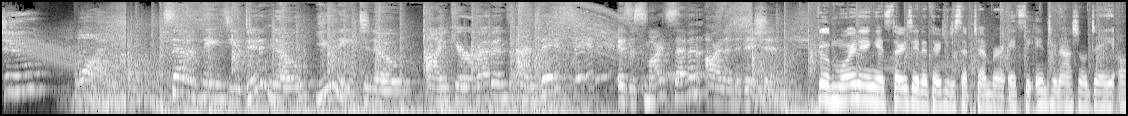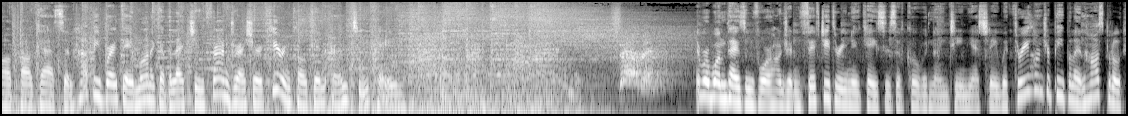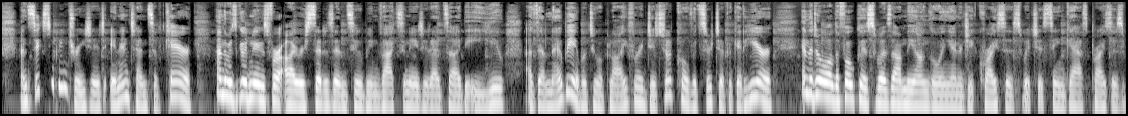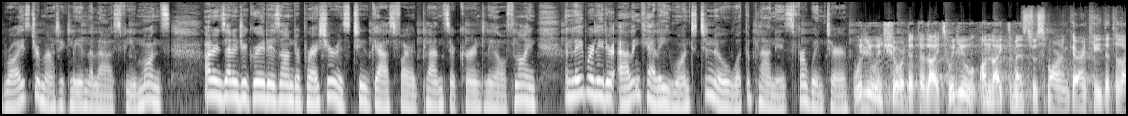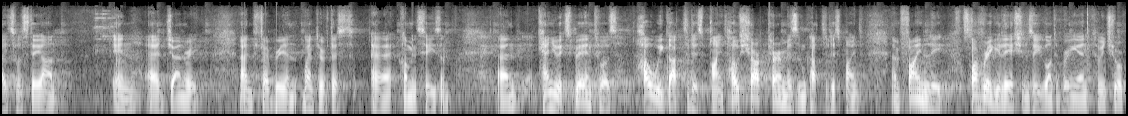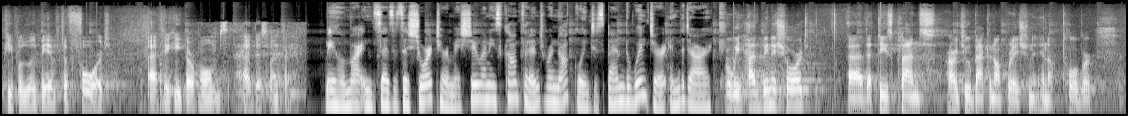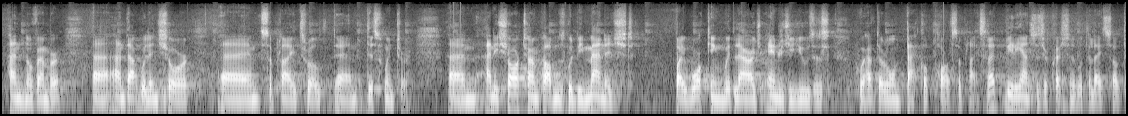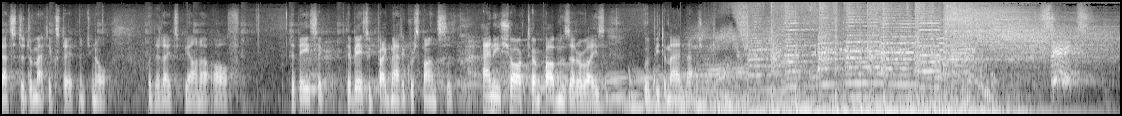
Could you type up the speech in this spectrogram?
two, one. Seven things you didn't know you need to know. I'm Ciara Revins, and this is the Smart 7 Ireland edition. Good morning. It's Thursday, the 30th of September. It's the International Day of Podcasts. And happy birthday, Monica Bellucci, Fran Drescher, Kieran Culkin, and T Pain. There were 1,453 new cases of COVID 19 yesterday, with 300 people in hospital and 60 being treated in intensive care. And there was good news for Irish citizens who've been vaccinated outside the EU, as they'll now be able to apply for a digital COVID certificate here. In the Dáil, the focus was on the ongoing energy crisis, which has seen gas prices rise dramatically in the last few months. Ireland's energy grid is under pressure as two gas fired plants are currently offline, and Labour leader Alan Kelly wanted to know what the plan is for winter. Will you ensure that the lights, will you, unlike the Minister this morning, guarantee that the lights will stay on in uh, January and February and winter of this uh, coming season? And can you explain to us how we got to this point, how short termism got to this point? And finally, what regulations are you going to bring in to ensure people will be able to afford uh, to heat their homes uh, this winter? Micheál Martin says it's a short term issue and he's confident we're not going to spend the winter in the dark. We have been assured uh, that these plants are due back in operation in October and November, uh, and that will ensure um, supply throughout um, this winter. Um, any short-term problems will be managed by working with large energy users who have their own backup power supply. So that really answers your question about the lights out. That's the dramatic statement, you know, with the lights be on or off. The basic, the basic pragmatic response to any short-term problems that arise will be demand management.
